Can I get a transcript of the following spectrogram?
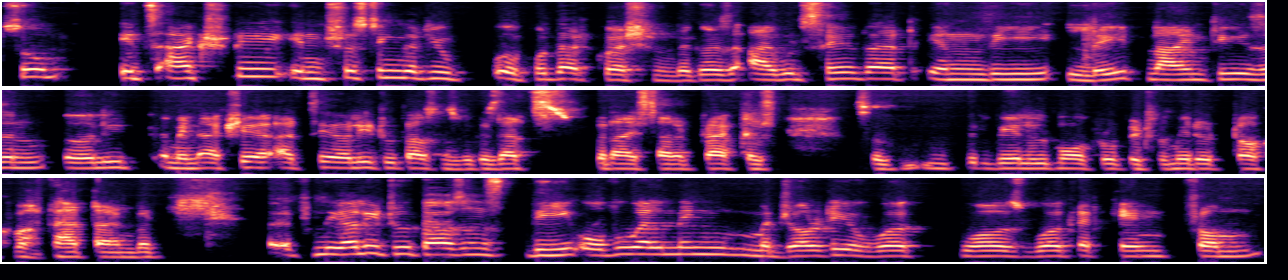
So it's actually interesting that you put that question because I would say that in the late 90s and early, I mean, actually, I'd say early 2000s because that's when I started practice. So it'll be a little more appropriate for me to talk about that time. But uh, from the early 2000s, the overwhelming majority of work was work that came from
